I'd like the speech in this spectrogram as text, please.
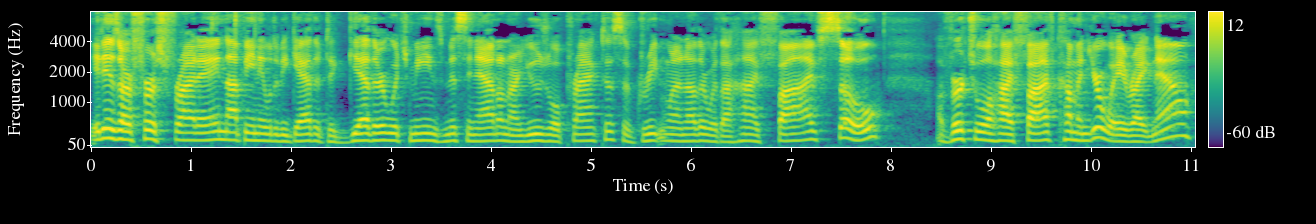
It is our first Friday, not being able to be gathered together, which means missing out on our usual practice of greeting one another with a high five. So, a virtual high five coming your way right now.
